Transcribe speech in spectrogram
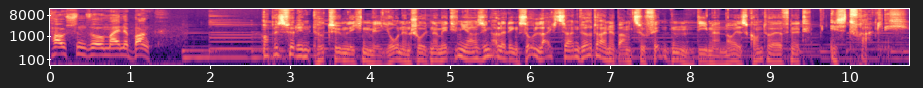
tauschen so meine Bank. Ob es für den irrtümlichen Millionenschuldner Metin Yasin allerdings so leicht sein wird, eine Bank zu finden, die ihm ein neues Konto eröffnet, ist fraglich.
